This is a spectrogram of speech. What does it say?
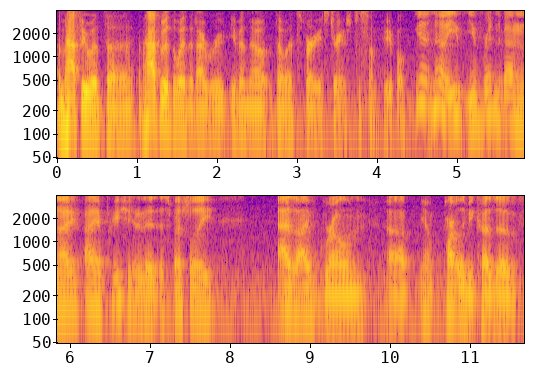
I'm happy with uh, I'm happy with the way that I root, even though though it's very strange to some people. Yeah, no, you, you've written about it, and I, I appreciated it, especially as I've grown. Uh, you know, partly because of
